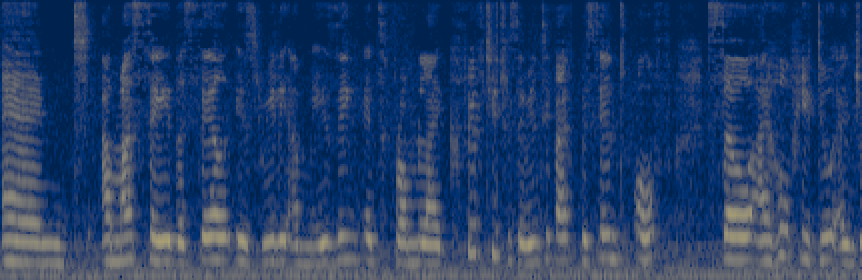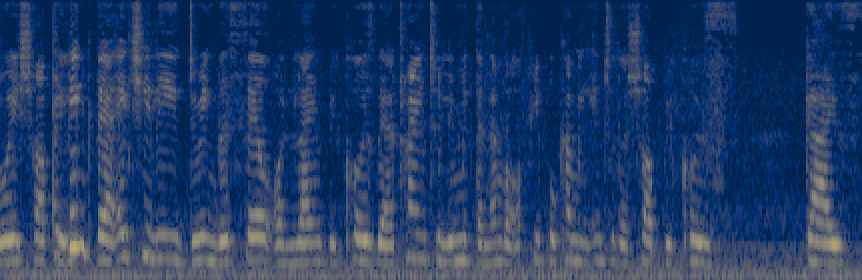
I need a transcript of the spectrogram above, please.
And I must say the sale is really amazing. It's from like 50 to 75% off so i hope you do enjoy shopping i think they're actually doing this sale online because they are trying to limit the number of people coming into the shop because guys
